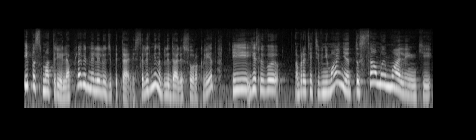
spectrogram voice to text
и посмотрели, а правильно ли люди питались. За людьми наблюдали 40 лет. И если вы обратите внимание, то самый маленький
